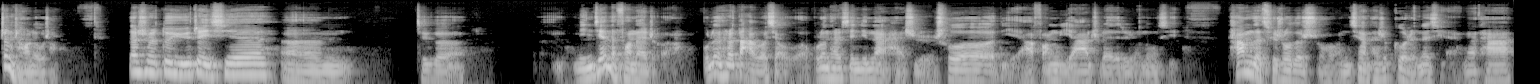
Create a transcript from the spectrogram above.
正常流程。但是对于这些嗯，这个民间的放贷者，不论他是大额小额，不论他是现金贷还是车抵押、房抵押之类的这种东西，他们在催收的时候，你想他是个人的钱，那他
